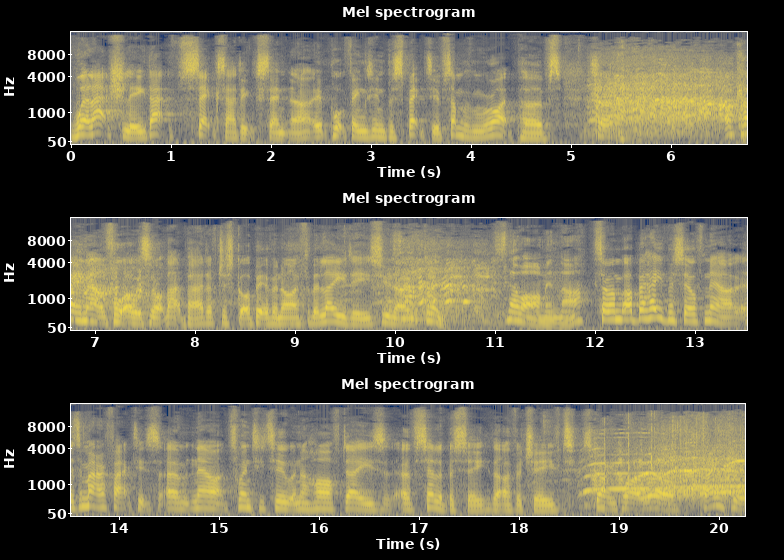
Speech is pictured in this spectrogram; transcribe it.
Well, actually, that sex addict centre, it put things in perspective. Some of them were right pervs. So I came out and thought, oh, it's not that bad. I've just got a bit of an eye for the ladies, you know. There's no harm in that. So um, I behave myself now. As a matter of fact, it's um, now 22 and a half days of celibacy that I've achieved. It's going quite well. Thank you.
